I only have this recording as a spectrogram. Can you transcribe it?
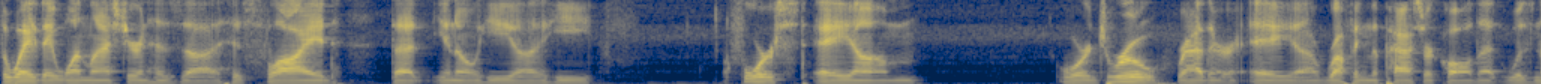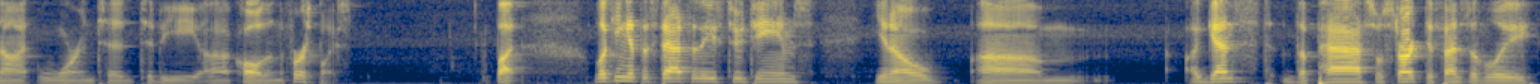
the way they won last year and his uh, his slide that you know he uh, he forced a um, or drew rather a uh, roughing the passer call that was not warranted to be uh, called in the first place. But looking at the stats of these two teams, you know um, against the pass, we'll start defensively.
